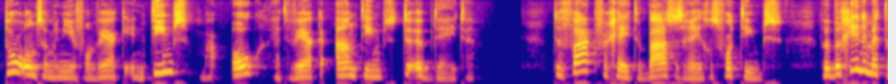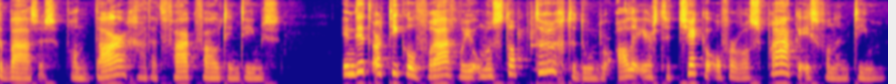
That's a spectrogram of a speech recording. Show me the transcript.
door onze manier van werken in teams, maar ook het werken aan teams te updaten. De vaak vergeten basisregels voor teams. We beginnen met de basis, want daar gaat het vaak fout in teams. In dit artikel vragen we je om een stap terug te doen door allereerst te checken of er wel sprake is van een team.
